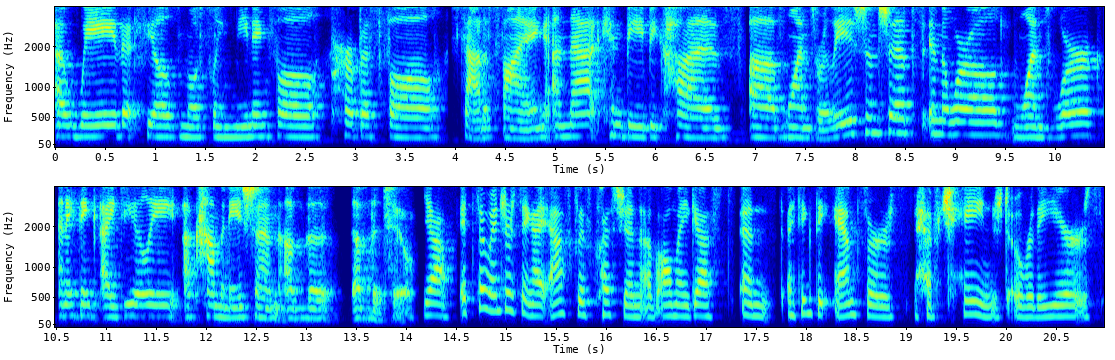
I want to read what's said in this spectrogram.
a way that feels mostly meaningful, purposeful, satisfying. And that can be because of one's relationships in the world, one's work, and I think ideally a combination of the of the two. Yeah, it's so interesting. I ask this question of all my guests, and I think the answers have changed over the years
